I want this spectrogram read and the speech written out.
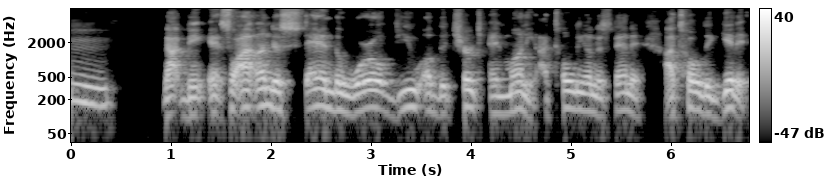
Mm. Not being, and so I understand the worldview of the church and money. I totally understand it. I totally get it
